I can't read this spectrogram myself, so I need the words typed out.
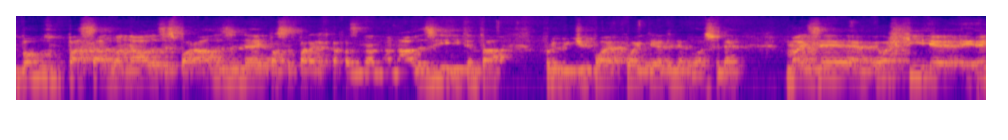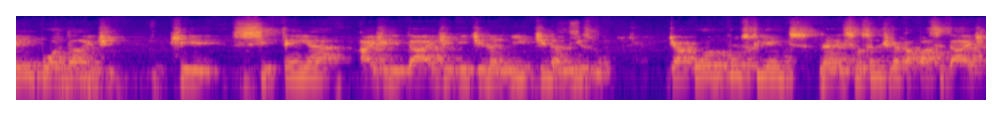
vamos passar do análise para análise, né, e passar, parar de ficar fazendo análise e tentar progredir com a, com a ideia do negócio, né? Mas é, eu acho que é, é importante que se tenha agilidade e dinamismo de acordo com os clientes, né? E se você não tiver capacidade,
